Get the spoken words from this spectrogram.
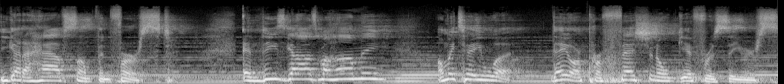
you got to have something first. And these guys behind me, let me tell you what, they are professional gift receivers.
